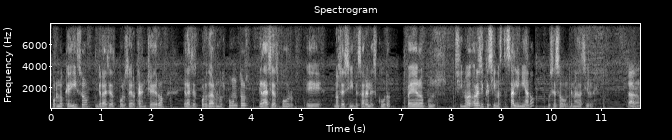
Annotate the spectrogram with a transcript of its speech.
por lo que hizo, gracias por ser canchero, gracias por darnos puntos, gracias por, eh, no sé si besar el escudo, pero pues si no, ahora sí que si no estás alineado, pues eso de nada sirve. Claro,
